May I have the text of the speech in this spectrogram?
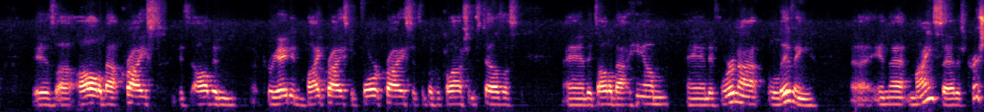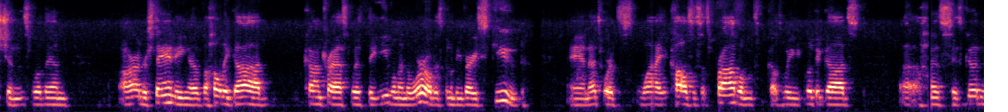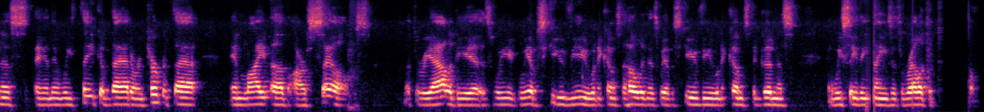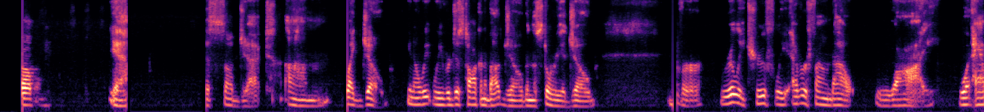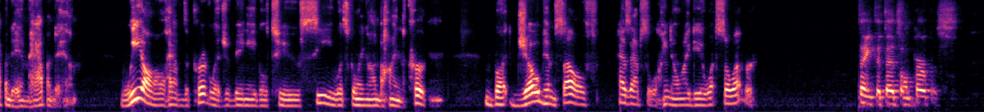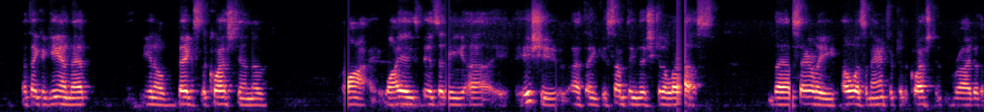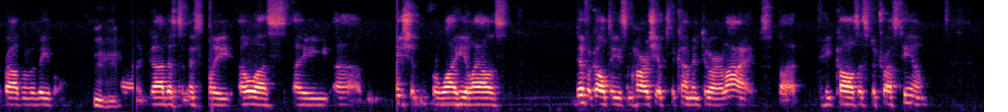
is uh, all about Christ. It's all been created by Christ and for Christ, as the book of Colossians tells us. And it's all about Him and if we're not living uh, in that mindset as Christians, well, then our understanding of the holy God contrast with the evil in the world is going to be very skewed. And that's where it's why it causes us problems because we look at God's uh, his goodness and then we think of that or interpret that in light of ourselves but the reality is, we, we have a skewed view when it comes to holiness. We have a skewed view when it comes to goodness. And we see these things as relative problem. Yeah. This subject, um, like Job. You know, we, we were just talking about Job and the story of Job. Never really truthfully ever found out why what happened to him happened to him. We all have the privilege of being able to see what's going on behind the curtain, but Job himself has absolutely no idea whatsoever. I think that that's on purpose. I think again that you know begs the question of why. Why is is it the uh, issue? I think is something that should alert us that necessarily owe us an answer to the question, right, of the problem of evil. Mm-hmm. Uh, God doesn't necessarily owe us a uh, nation for why He allows difficulties and hardships to come into our lives, but He calls us to trust Him.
